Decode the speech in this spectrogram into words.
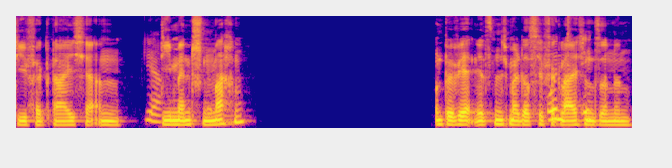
die Vergleiche an, Ja. die Menschen machen und bewerten jetzt nicht mal, dass sie Und vergleichen, ich- sondern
